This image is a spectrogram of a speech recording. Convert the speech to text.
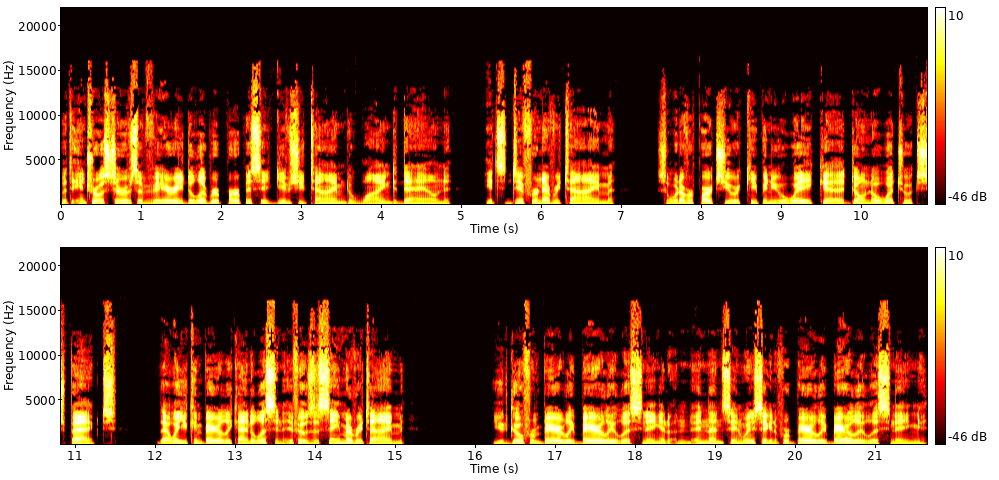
But the intro serves a very deliberate purpose. It gives you time to wind down. It's different every time. So whatever parts you are keeping you awake, uh, don't know what to expect. That way you can barely kind of listen. If it was the same every time, you'd go from barely, barely listening and, and then saying, wait a second, if we're barely, barely listening,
